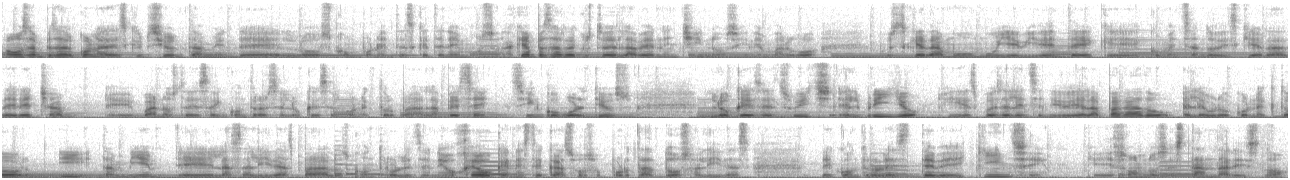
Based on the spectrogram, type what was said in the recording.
Vamos a empezar con la descripción también de los componentes que tenemos. Aquí a pesar de que ustedes la vean en chino, sin embargo, pues queda muy, muy evidente que comenzando de izquierda a derecha eh, van ustedes a encontrarse lo que es el conector para la PC, 5 voltios lo que es el switch, el brillo y después el encendido y el apagado, el euroconector y también eh, las salidas para los controles de Neo Geo que en este caso soporta dos salidas de controles TVI15 que son los estándares, ¿no?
